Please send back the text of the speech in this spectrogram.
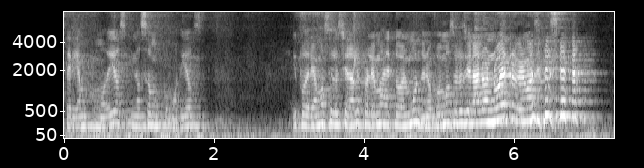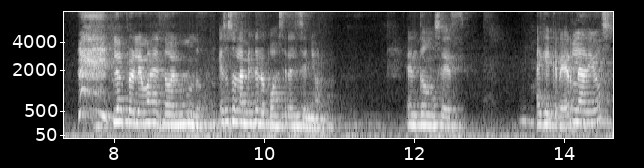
seríamos como Dios y no somos como Dios. Y podríamos solucionar los problemas de todo el mundo. No podemos solucionar los nuestros, queremos solucionar los problemas de todo el mundo. Eso solamente lo puede hacer el Señor. Entonces, hay que creerle a Dios,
